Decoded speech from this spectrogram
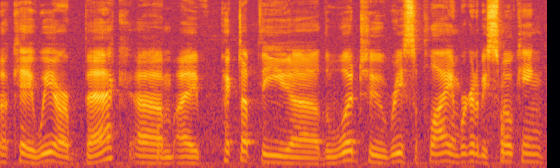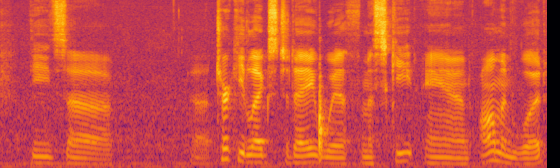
Okay, we are back. Um, I picked up the uh, the wood to resupply, and we're going to be smoking these uh, uh, turkey legs today with mesquite and almond wood.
